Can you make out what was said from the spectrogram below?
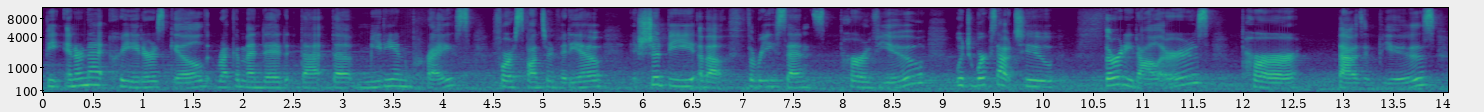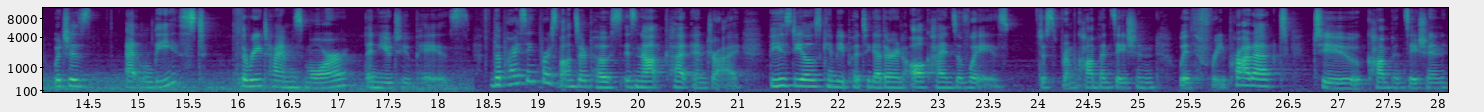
the Internet Creators Guild recommended that the median price for a sponsored video should be about 3 cents per view, which works out to $30 per thousand views, which is at least three times more than YouTube pays. The pricing for sponsored posts is not cut and dry. These deals can be put together in all kinds of ways, just from compensation with free product to compensation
